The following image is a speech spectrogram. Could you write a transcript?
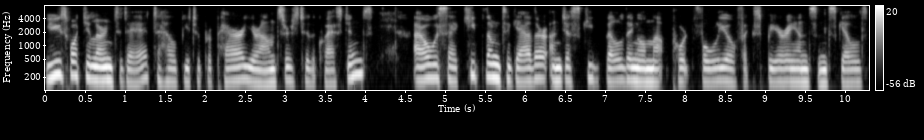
use what you learned today to help you to prepare your answers to the questions. I always say keep them together and just keep building on that portfolio of experience and skills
